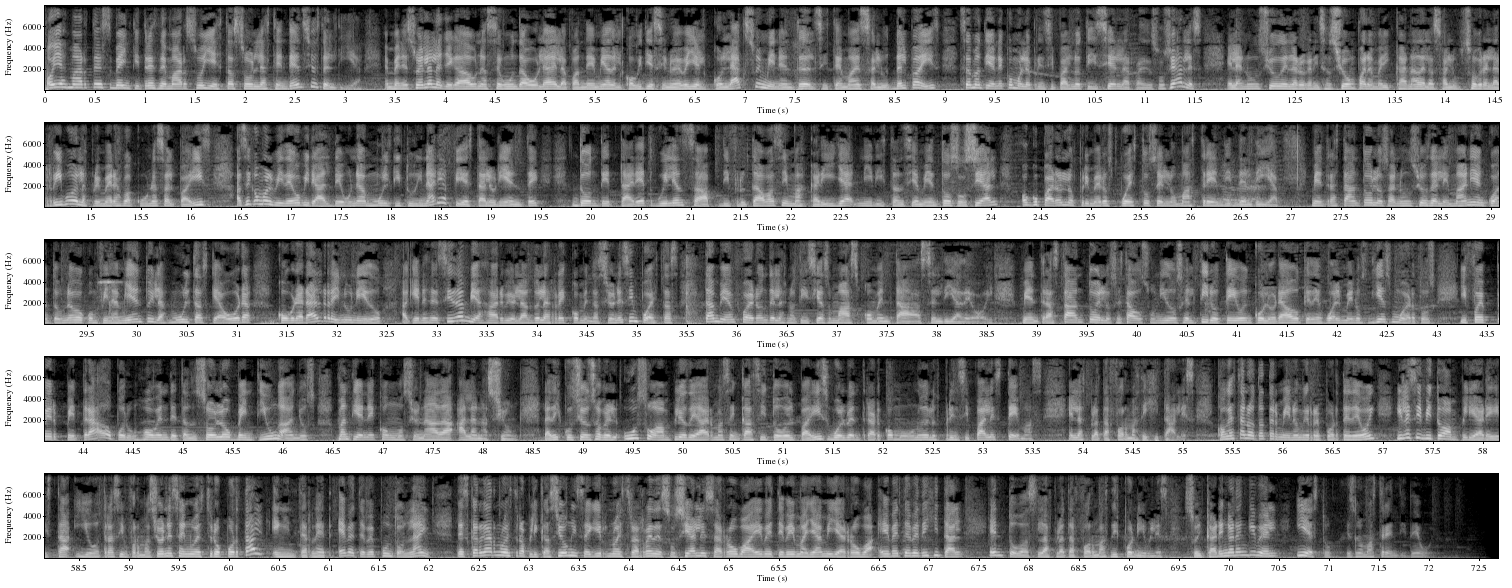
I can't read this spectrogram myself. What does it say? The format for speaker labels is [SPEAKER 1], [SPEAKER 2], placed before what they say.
[SPEAKER 1] Hoy es martes 23 de marzo y estas son las tendencias del día. En Venezuela, la llegada de una segunda ola de la pandemia del COVID-19 y el colapso inminente del sistema de salud del país se mantiene como la principal noticia en las redes sociales. El anuncio de la Organización Panamericana de la Salud sobre el arribo de las primeras vacunas al país, así como el video viral de una multitudinaria fiesta al oriente, donde Tarek William Saab disfrutaba sin mascarilla ni distanciamiento social, ocuparon los primeros puestos en lo más trending del día. Mientras tanto, los anuncios de Alemania en cuanto a un nuevo confinamiento y las multas que ahora cobrará el Reino Unido a quienes decidan viajar violando las recomendaciones impuestas también fueron de las noticias más comentadas el día de hoy. Mientras tanto, en los Estados Unidos el tiroteo en Colorado que dejó al menos 10 muertos y fue perpetrado por un joven de tan solo 21 años mantiene conmocionada a la nación. La discusión sobre el uso amplio de armas en casi todo el país vuelve a entrar como uno de los principales temas en las plataformas digitales. Con esta nota termino mi reporte de hoy y les invito a ampliar esta y otras informaciones en nuestro nuestro portal en internet ebtv.online, descargar nuestra aplicación y seguir nuestras redes sociales arroba ebtv Miami y arroba ebtv digital en todas las plataformas disponibles. Soy Karen Aranguibel y esto es lo más trendy de hoy.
